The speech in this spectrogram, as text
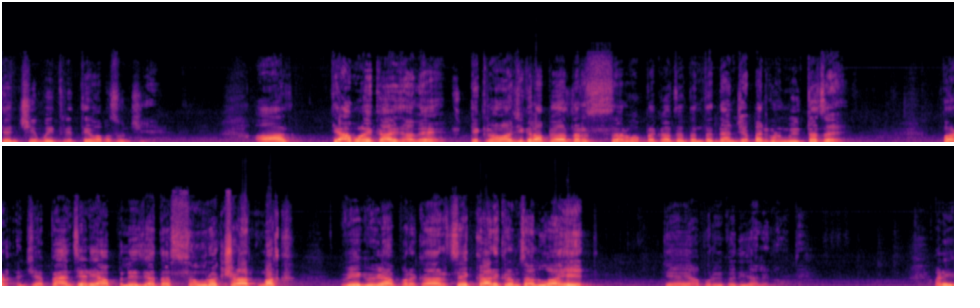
त्यांची मैत्री तेव्हापासूनची आहे. आज त्यामुळे काय झालं आहे टेक्नॉलॉजिकल आपल्याला तर सर्व प्रकारचं तंत्रज्ञान जपानकडून मिळतंच आहे. पण जपानचे आणि आपले जे आता संरक्षणात्मक वेगवेगळ्या प्रकारचे कार्यक्रम चालू आहेत ते ह्यापूर्वी कधी झाले नव्हते. आणि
